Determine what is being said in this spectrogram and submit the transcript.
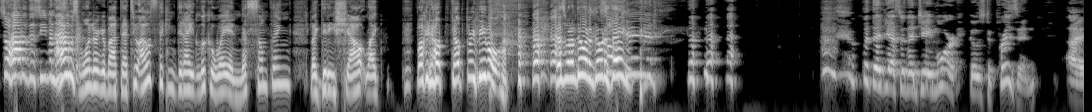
So how did this even happen? I was wondering about that too. I was thinking, did I look away and miss something? Like, did he shout like, "Fucking help! Help three people!" That's what I'm doing. I'm doing a thing. but then, yeah, so then Jay Mohr goes to prison, uh,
